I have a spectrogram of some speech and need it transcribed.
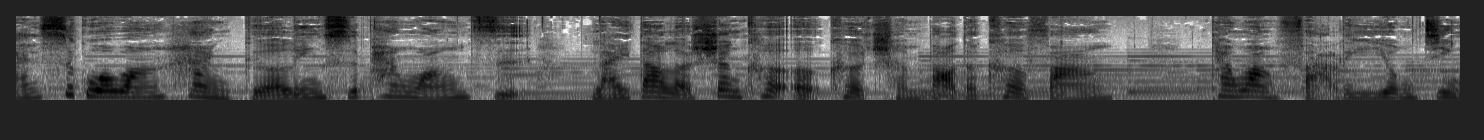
兰斯国王和格林斯潘王子来到了圣克尔克城堡的客房，探望法力用尽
